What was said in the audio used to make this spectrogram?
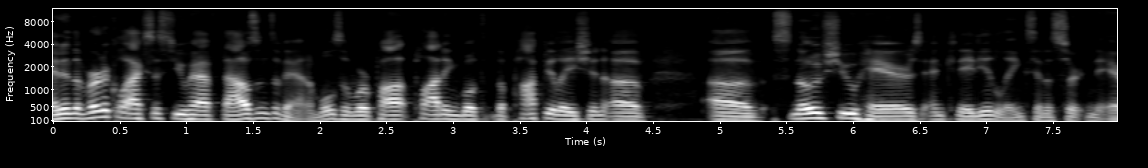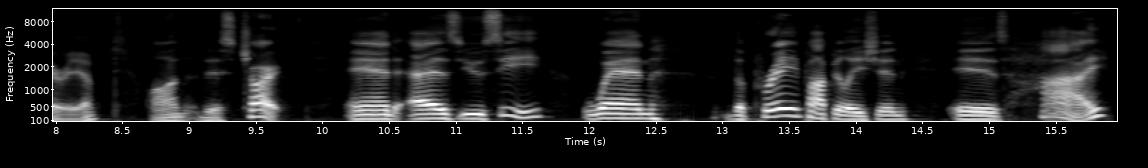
And in the vertical axis, you have thousands of animals, and we're plotting both the population of of snowshoe hares and Canadian lynx in a certain area on this chart. And as you see, when the prey population is high,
